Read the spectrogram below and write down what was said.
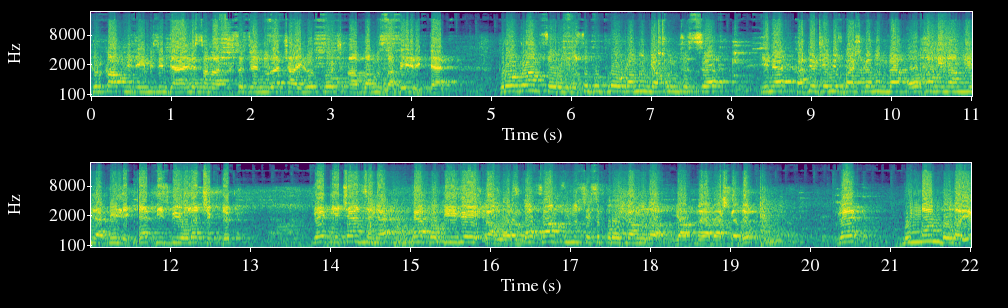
Türk Halk Müziğimizin değerli sanatçısı Zenura Çaylı Koç ablamızla birlikte program sorumlusu bu programın yapımcısı yine Kadir Deniz Başkanım ve Orhan İnanlı ile birlikte biz bir yola çıktık. Ve geçen sene Tempo TV ekranlarında Samsun'un Sesi programını yapmaya başladık. Ve bundan dolayı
